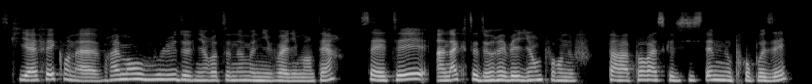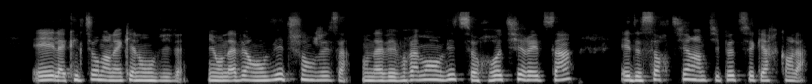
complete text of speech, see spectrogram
ce qui a fait qu'on a vraiment voulu devenir autonome au niveau alimentaire, ça a été un acte de rébellion pour nous par rapport à ce que le système nous proposait et la culture dans laquelle on vivait. Et on avait envie de changer ça. On avait vraiment envie de se retirer de ça et de sortir un petit peu de ce carcan-là.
